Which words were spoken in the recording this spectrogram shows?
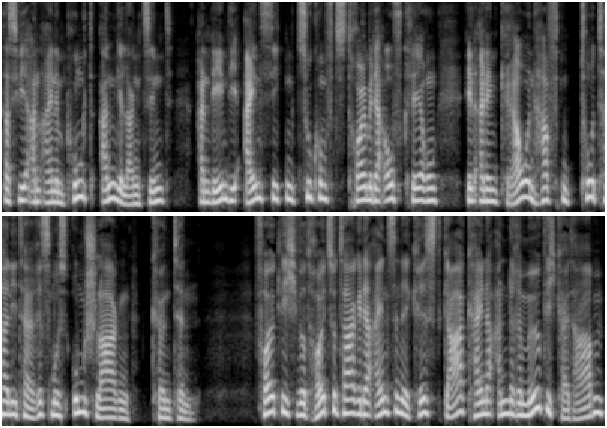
dass wir an einem Punkt angelangt sind, an dem die einzigen Zukunftsträume der Aufklärung in einen grauenhaften Totalitarismus umschlagen könnten. Folglich wird heutzutage der einzelne Christ gar keine andere Möglichkeit haben,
